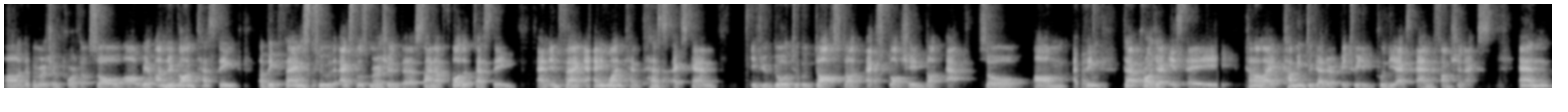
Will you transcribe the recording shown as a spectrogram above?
uh, the merchant portal. So uh, we have undergone testing. A big thanks to the XPOS merchant that have signed up for the testing. And in fact, anyone can test XCAN if you go to docs.xblockchain.app. So um, I think that project is a kind of like coming together between Pundi X and Function X. And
